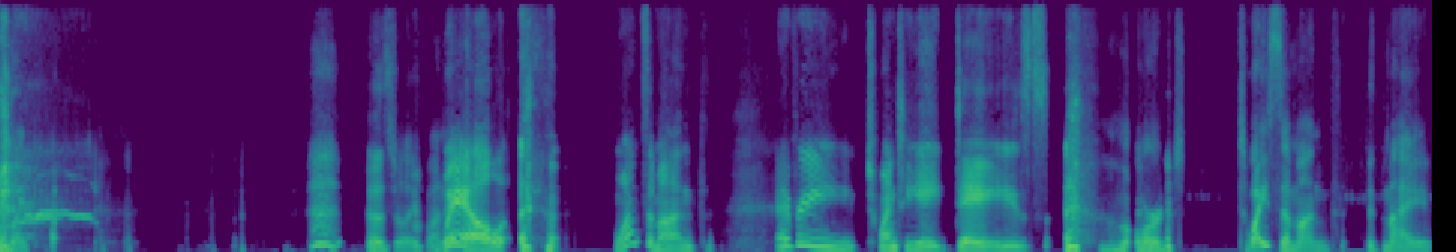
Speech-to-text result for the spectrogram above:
I'm like. Uh. It was really funny. Well, once a month, every 28 days. or t- twice a month with my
